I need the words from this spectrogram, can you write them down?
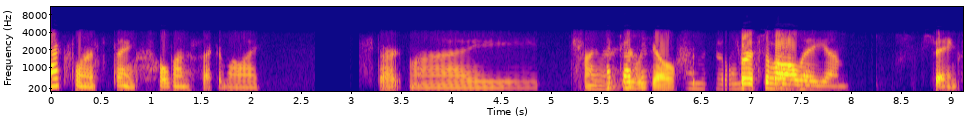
Excellent. Thanks. Hold on a second while I start my timer. Here we go. First of all, a um, thanks.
